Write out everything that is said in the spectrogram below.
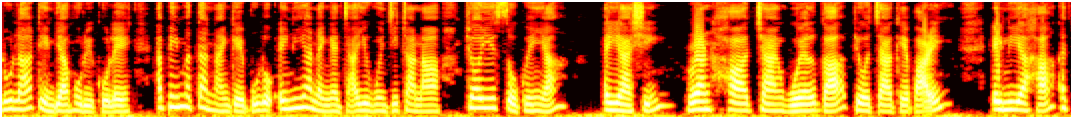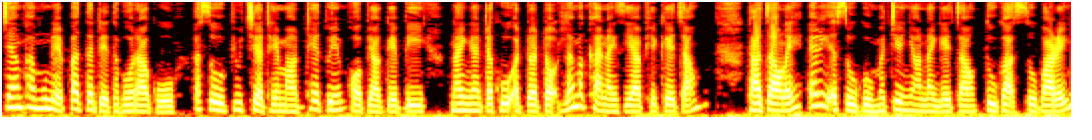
လူလားတင်ပြမှုတွေကိုလည်းအပိမတတ်နိုင်ခဲ့ဘူးလို့အိန္ဒိယနိုင်ငံသားရေးဝန်ကြီးဌာနပြောရေးဆိုခွင့်ရ အရာရှိ Ranha Jainwell ကပြောကြားခဲ့ပါတယ်။အိန္ဒိယဟာအကြမ်းဖက်မှုနဲ့ပတ်သက်တဲ့သဘောထားကိုအဆိုပြုချက်ထဲမှာထည့်သွင်းဖော်ပြခဲ့ပြီးနိုင်ငံတစ်ခုအတွက်တော့လက်မခံနိုင်စရာဖြစ်ခဲ့ကြောင်းဒါကြောင့်လည်းအဲ့ဒီအဆိုကိုမကြေညာနိုင်ခဲ့ကြောင်းသူကဆိုပါတယ်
